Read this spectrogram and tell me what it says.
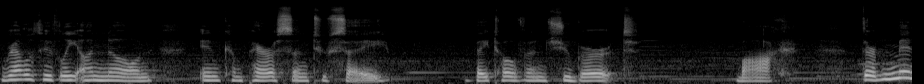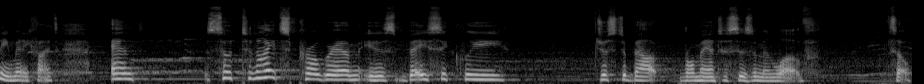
relatively unknown in comparison to, say, Beethoven, Schubert, Bach. There are many, many finds. And so tonight's program is basically just about romanticism and love. So,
